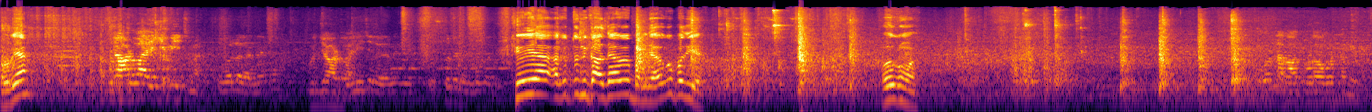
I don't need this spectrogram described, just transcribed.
हो गया? बीच में। वो लगाना तो लगाना है। क्यों यार? अगर तू निकाल देगा तो भग जाएगा ऊपर ये और घुमा और लगा थोड़ा और लगा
